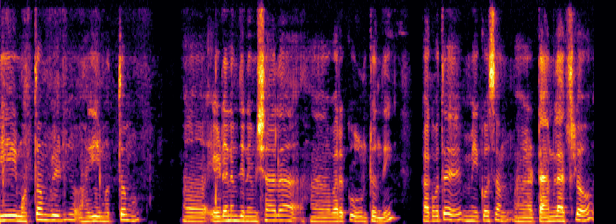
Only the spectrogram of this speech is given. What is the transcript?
ఈ మొత్తం వీడియో ఈ మొత్తం ఏడెనిమిది నిమిషాల వరకు ఉంటుంది. కాకపోతే మీకోసం టైం ల్యాబ్స్లో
